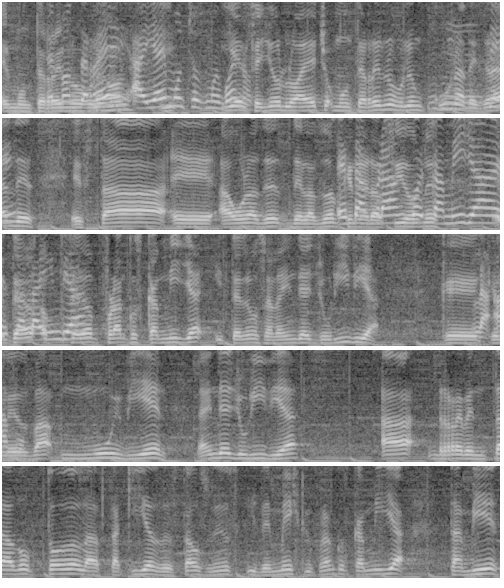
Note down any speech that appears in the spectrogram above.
en Monterrey. En Nuevo Monterrey, León. ahí hay Y- muchos muy Y el buenos. señor lo ha hecho. Monterrey Nuevo León, cuna de sí. grandes. Está eh, ahora de, de las nuevas Está Franco generaciones. Escamilla, Eh, está la India. tenemos Franco Escamilla y tenemos a la India Yuridia, que, que les va muy bien. La India Yuridia ha reventado todas las taquillas de Estados Unidos y de México. Y Franco Escamilla también.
